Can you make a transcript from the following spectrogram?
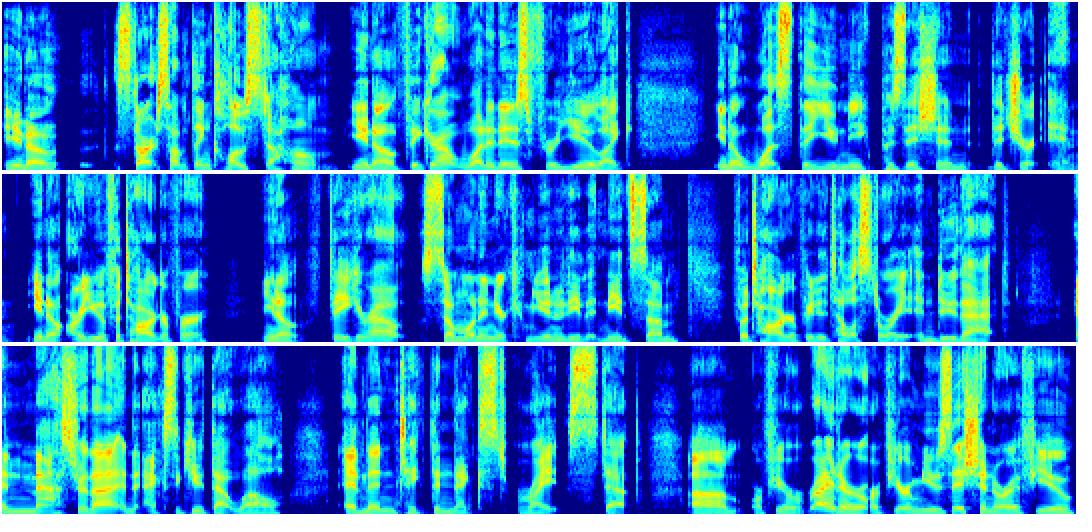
you know, start something close to home. You know, figure out what it is for you. Like, you know, what's the unique position that you're in? You know, are you a photographer? You know, figure out someone in your community that needs some photography to tell a story and do that and master that and execute that well and then take the next right step. Um, or if you're a writer, or if you're a musician, or if you,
